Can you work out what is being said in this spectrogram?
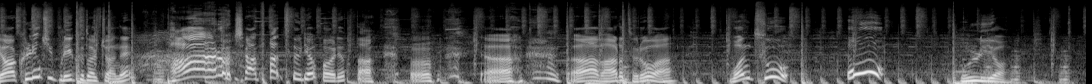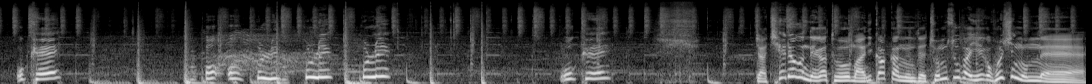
야 클린치 브레이크도 할 줄 아네? 바로 잡아뜨려 버렸다. 어, 야, 아 바로 들어와. 원투. 오! 올리야. 오케이. 어어 홀리 홀리 홀리. 오케이. 자 체력은 내가 더 많이 깎았는데 점수가 얘가 훨씬 높네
